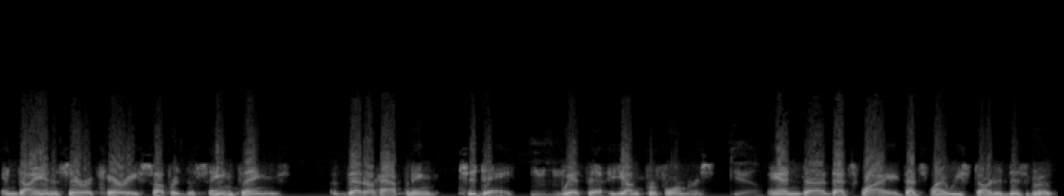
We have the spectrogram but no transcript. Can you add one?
and Diana Serra Cary suffered the same things that are happening today mm-hmm. with uh, young performers. Yeah, and uh, that's why that's why we started this group.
